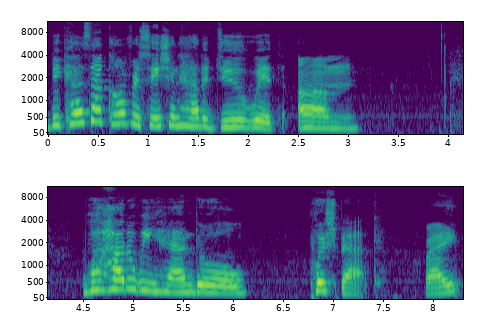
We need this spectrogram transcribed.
because that conversation had to do with um well how do we handle pushback, right?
